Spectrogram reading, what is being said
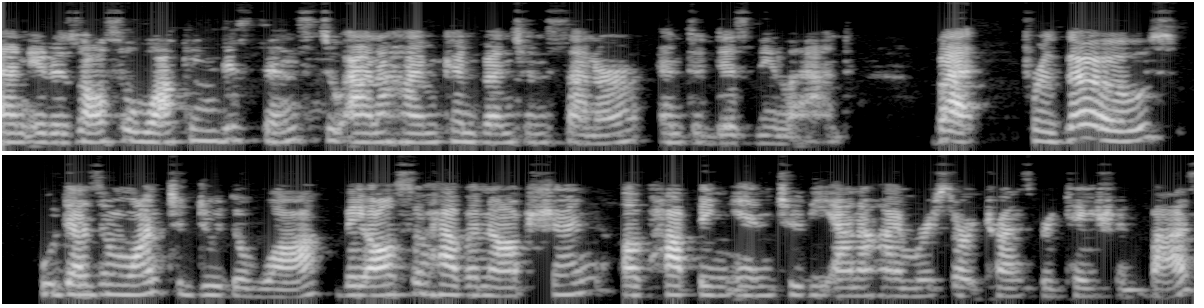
and it is also walking distance to Anaheim Convention Center and to Disneyland. But for those who doesn't want to do the walk, they also have an option of hopping into the Anaheim Resort Transportation bus.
